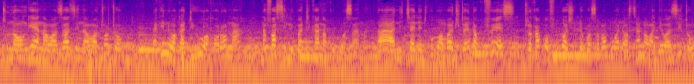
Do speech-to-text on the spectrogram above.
tunaongea na wazazi na watoto, lakini wakati huu wa korona nafasi ilipatikana kubwa sana, na ni challenge kubwa ambayo tutaenda kuface tutakapofungua shule, kwa sababu wale wasichana wajawazito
